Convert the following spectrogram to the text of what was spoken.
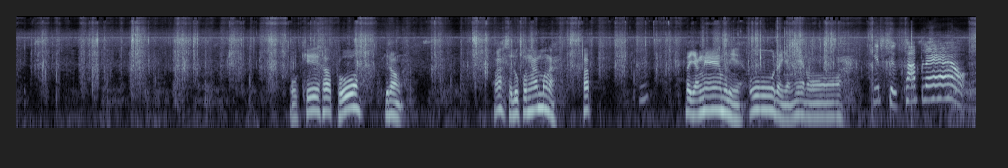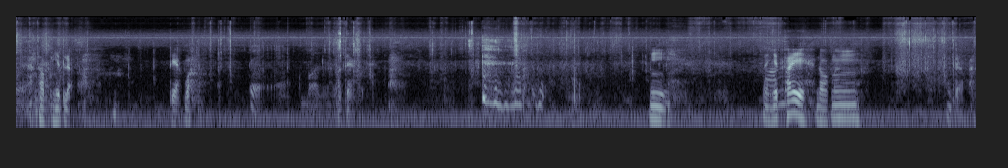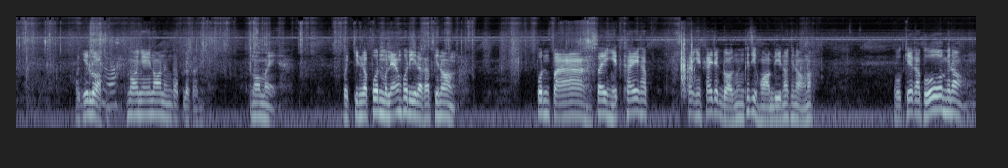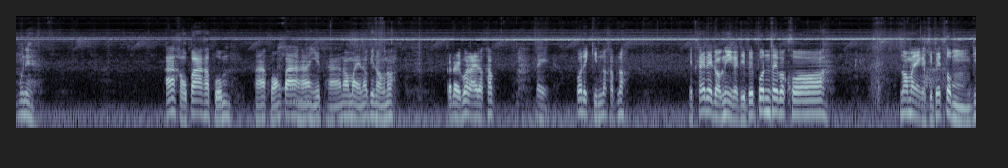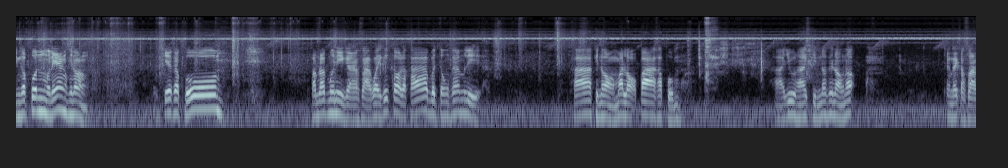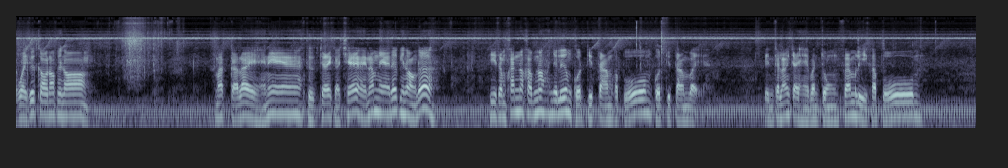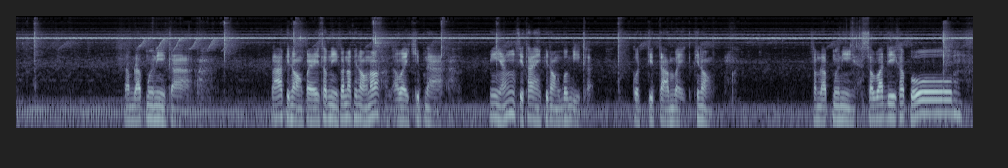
โอเคครับผมพี่น้องอะสรุปผลงานบ้างนะครับได้หยังแน่มือนี่โอ้ได้หยังแน่เนอเฮ็ดถึกทับแล้วทับเห็ดแล้วแตกบ่แตกบ่แตกนี่ได้เห็ดไข่ดอกหนึ่งแล้วก็เมื่อกี้หลอกนอใหญ่นอหนึ่งครับแล้วกันนอใหม่ ไปกินกับป่นหมูแล้งพอดีแหละครับ พี่น้องป่นปลาใส่เห็ดไข่ครับใส่เห็ดไข่จากดอกหนึ่งก็สิหอมดีเนาะพี่น้องเนาะโอเคครับผมพี่น้องมื้อนี้หาเขาปลาครับ ผม หาของปลาหาเห็ดหาหน่อใหม่เนาะพี่น้องเนาะก็ได้พ่ไรหรอกครับได้พ่ได้กินเนาะครับเนาะเห็ดไข่ได้ดอกนี่ก็จะไปป่นใส่ปลาคอหน่อใหม่ก็จะไปต้มกินกับป่นมือแรงพี่น้องโอเคครับผม สำหรับมื้อนี้ก็ฝากไว้คือเก่าละครับบรรจงแฟมิลี่พาพี่น้องมาเลาะปลาครับผมหาอยู่หากินเนาะพี่น้องเนาะจังไดก็ฝากไว้คือเก่าเนาะพี่น้อง มักกะไลให้แน่ถือใจกะแชร์ให้น้ำแน่เด้อพี่น้องเด้อที่สำคัญเนาะครับเนาะอย่าลืมกดติดตามครับผมกดติดตามไว้เป็นกำลังใจให้บรรจงแฟมิลี่ครับผมสำหรับมือนี้กะ ลาพี่น้องไปสำนีก็เนาะพี่น้องเนาะเอาไว้คลิปหน้ามีหยังสิท้ายให้พี่น้องเบิ่งอีกอะกดติดตามไว้พี่น้องสำหรับมือนี้ สวัสดีครับผม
